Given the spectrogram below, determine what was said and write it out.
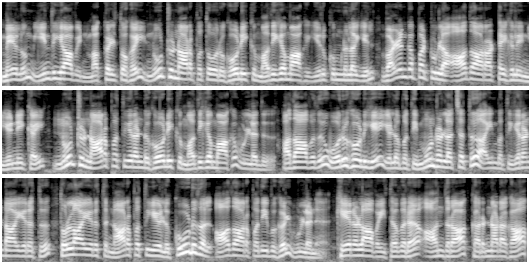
மேலும் இந்தியாவின் மக்கள் தொகை நூற்று நாற்பத்தோரு கோடிக்கும் அதிகமாக இருக்கும் நிலையில் வழங்கப்பட்டுள்ள ஆதார் அட்டைகளின் எண்ணிக்கை நூற்று நாற்பத்தி இரண்டு கோடிக்கும் அதிகமாக உள்ளது. அதாவது ஒரு கோடியே எழுபத்தி மூன்று லட்சத்து ஐம்பத்தி இரண்டாயிரத்து தொள்ளாயிரத்து நாற்பத்தி ஏழு கூடுதல் ஆதார் பதிவுகள் உள்ளன. கேரளாவை தவிர ஆந்திரா கர்நாடகா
